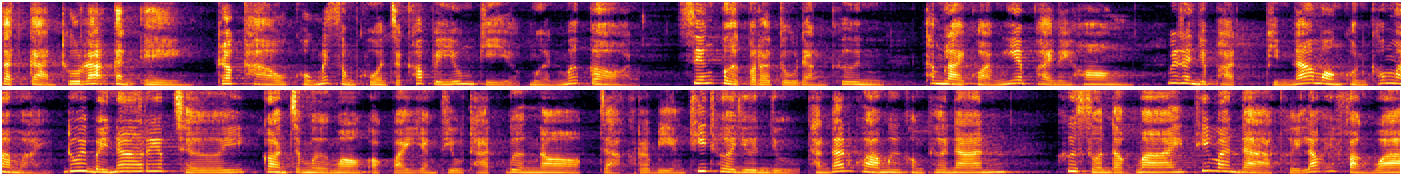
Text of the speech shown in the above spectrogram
จัดการธุระกันเอง เพราะเขาคงไม่สมควรจะเข้าไปยุ่งเกี่ยวเหมือนเมื่อก่อน เสียงเปิดประตูดังขึ้นทำลายความเงียบภายในห้อง วิรัญญพัฒน์ผินหน้ามองคนเข้ามาใหม่ ด้วยใบหน้าเรียบเฉย ก่อนจะเมือมองออกไปยังทิวทัศน์เบื้องนอก จากระเบียงที่เธอยืนอยู่ทางด้านขวามือของเธอนั้น คือสวนดอกไม้ที่มารดาเคยเล่าให้ฟังว่า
